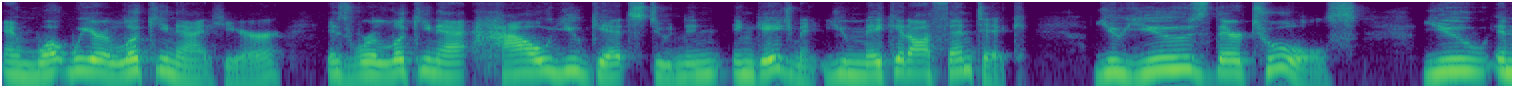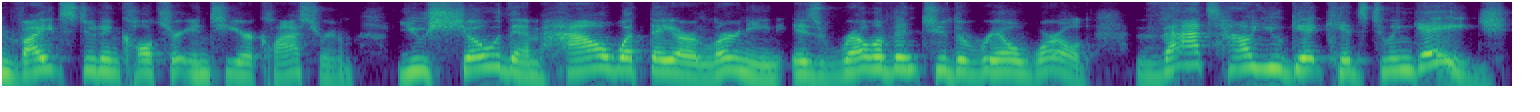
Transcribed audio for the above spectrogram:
And what we are looking at here is we're looking at how you get student engagement. You make it authentic. You use their tools. You invite student culture into your classroom. You show them how what they are learning is relevant to the real world. That's how you get kids to engage.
